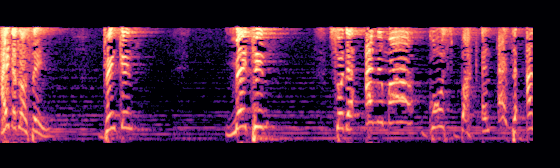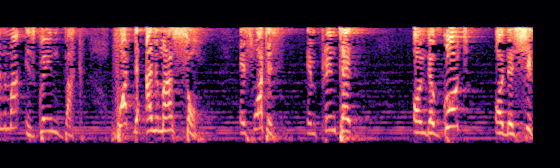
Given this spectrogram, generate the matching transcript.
I get what I'm saying. Drinking, mating. So the animal goes back, and as the animal is going back, what the animal saw is what is imprinted on the goat or the sheep,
